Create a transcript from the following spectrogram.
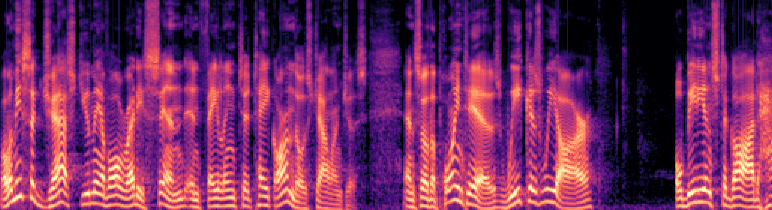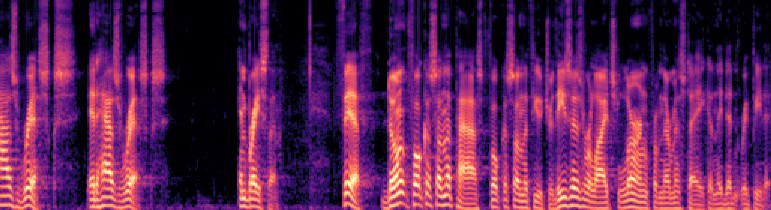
well, let me suggest you may have already sinned in failing to take on those challenges. And so the point is, weak as we are, Obedience to God has risks. It has risks. Embrace them. Fifth, don't focus on the past, focus on the future. These Israelites learned from their mistake and they didn't repeat it.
